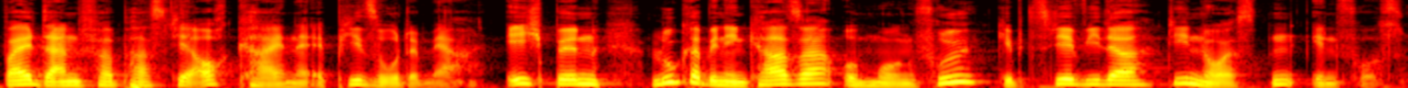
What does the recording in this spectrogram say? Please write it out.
weil dann verpasst ihr auch keine Episode mehr. Ich bin Luca Benincasa und morgen früh gibt's hier wieder die neuesten Infos.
